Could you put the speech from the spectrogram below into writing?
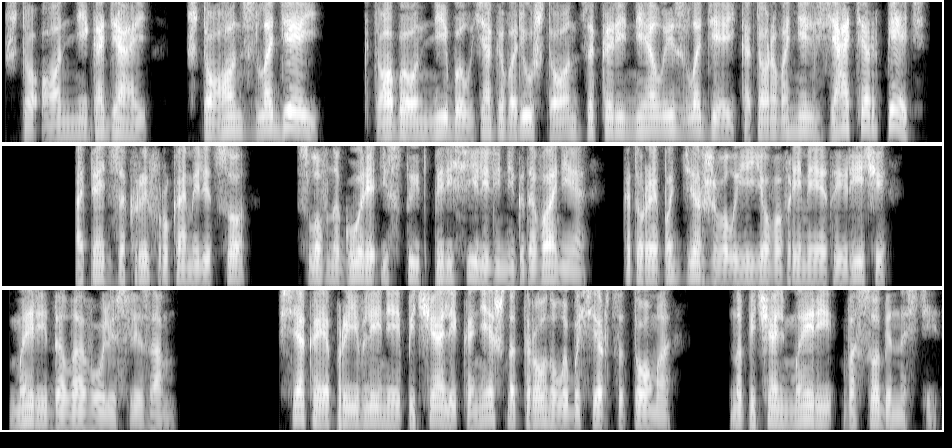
что он негодяй, что он злодей. Кто бы он ни был, я говорю, что он закоренелый злодей, которого нельзя терпеть. Опять закрыв руками лицо, словно горе и стыд пересилили негодование, которое поддерживало ее во время этой речи, Мэри дала волю слезам. Всякое проявление печали, конечно, тронуло бы сердце Тома, но печаль Мэри в особенности.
